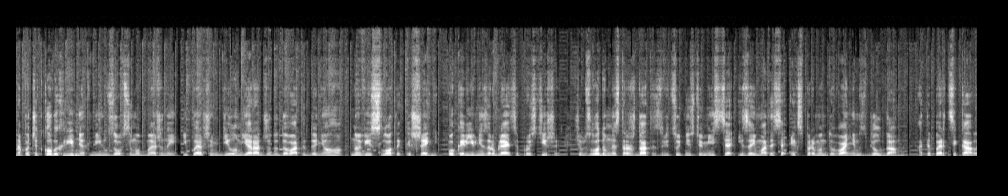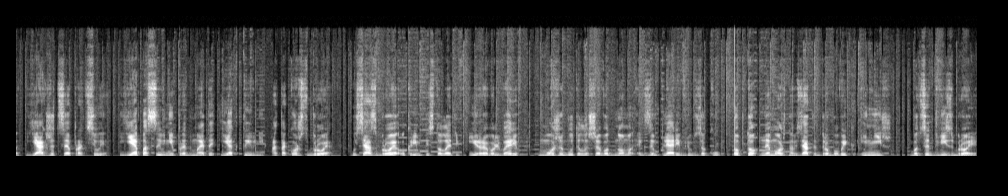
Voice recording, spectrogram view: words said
На початкових рівнях він зовсім обмежений, і першим ділом я раджу додавати до нього нові слоти кишені, поки рівні заробляються простіше, щоб згодом не страждати з відсутністю місця і займатися експериментуванням з білдами. А тепер цікаве, як же це працює. Є пасивні предмети і активні, а також зброя. Уся зброя, окрім пістолетів і револьверів, може бути лише в одному екземплярі в рюкзаку. Тобто не можна взяти дробовик і ніж, бо це дві зброї.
